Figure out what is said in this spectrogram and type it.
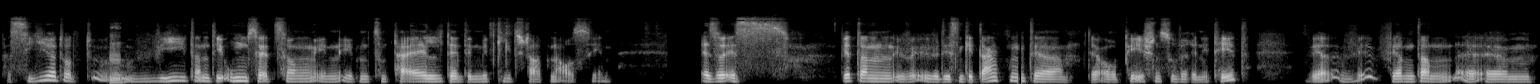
passiert und mhm. wie dann die Umsetzung in eben zum Teil den, den Mitgliedstaaten aussehen. Also es wird dann über, über diesen Gedanken der, der europäischen Souveränität wer, werden dann äh, ähm,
